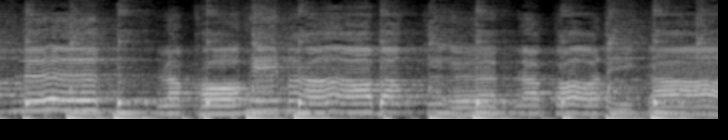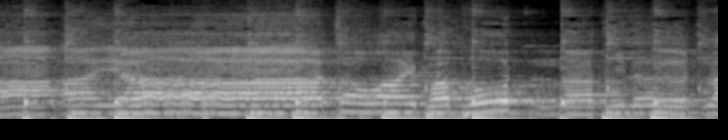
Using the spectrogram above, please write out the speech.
มเลือดและขอให้มาบังเกิดแล้วก็ในกายาจ้าไหวพระพุทธที่เลิศล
